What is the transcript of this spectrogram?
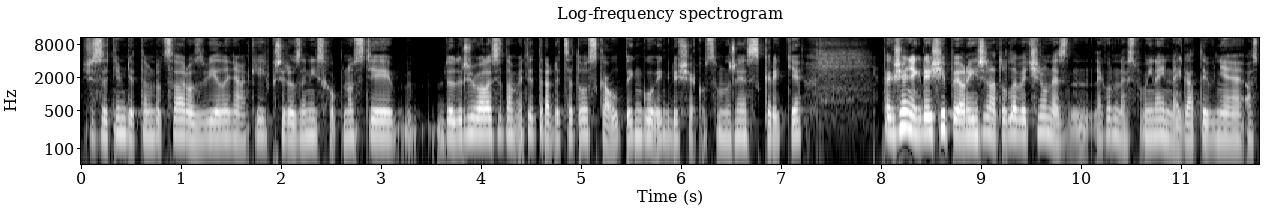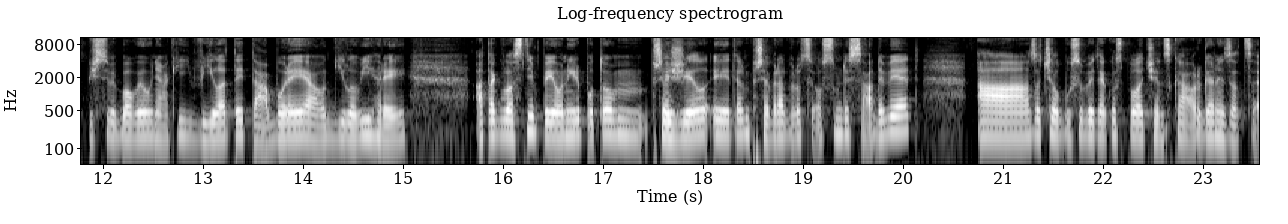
že se těm dětem docela rozvíjely nějaké přirozené schopnosti, dodržovaly se tam i ty tradice toho scoutingu, i když jako samozřejmě skrytě. Takže někdejší pionýři na tohle většinou ne, jako nevzpomínají negativně a spíš si vybavují nějaký výlety, tábory a oddílové hry. A tak vlastně pionýr potom přežil i ten převrat v roce 89 a začal působit jako společenská organizace.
